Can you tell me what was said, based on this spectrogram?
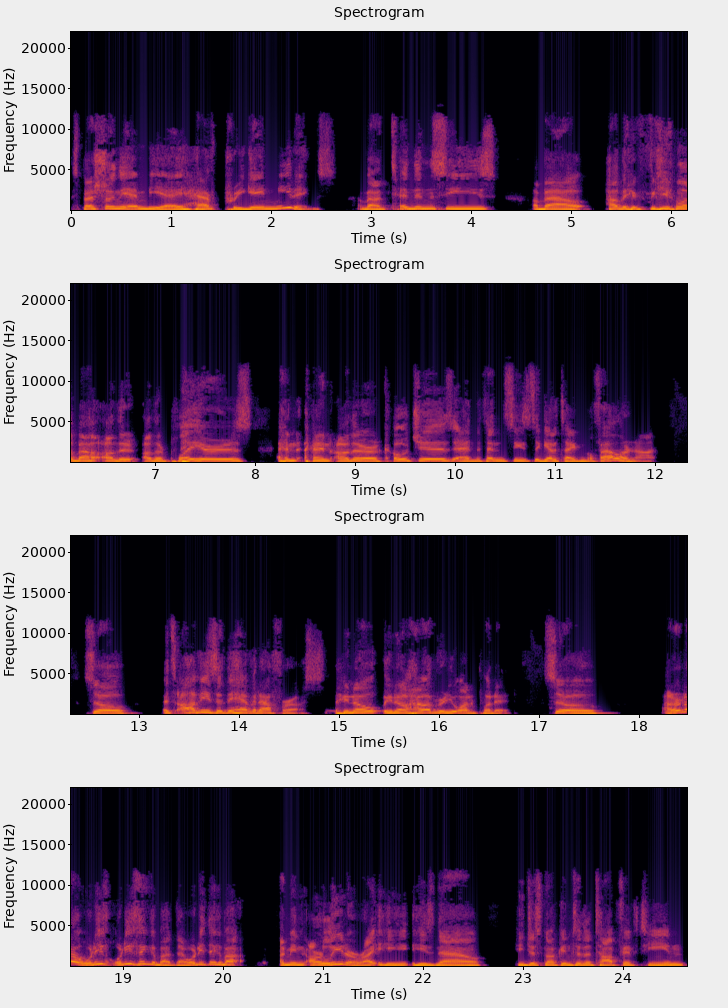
especially in the NBA, have pregame meetings about tendencies, about how they feel about other other players and and other coaches, and the tendencies to get a technical foul or not. So it's obvious that they have it out for us. You know, you know, however you want to put it. So I don't know. What do you what do you think about that? What do you think about I mean, our leader, right? He he's now he just snuck into the top 15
